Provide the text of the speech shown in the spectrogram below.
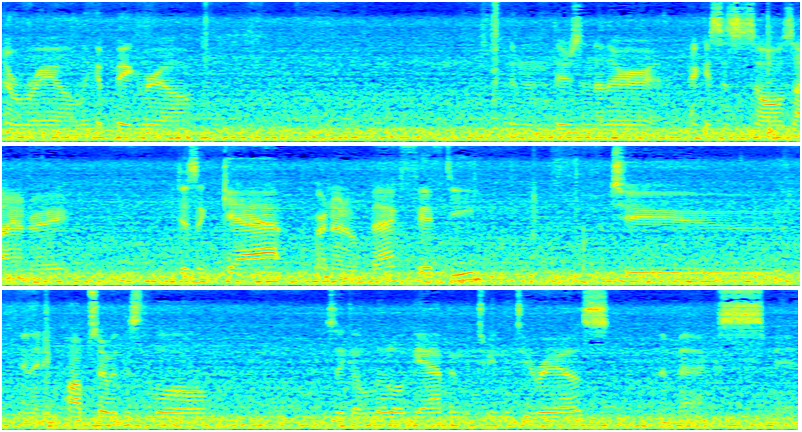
a rail, like a big rail. There's another, I guess this is all Zion, right? There's a gap, or no, no, back 50 to, and then he pops over this little, there's like a little gap in between the two rails, and then back Smith.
